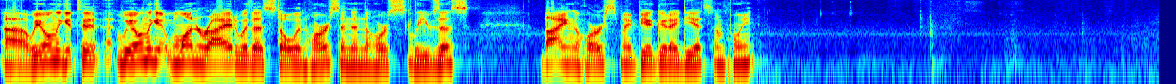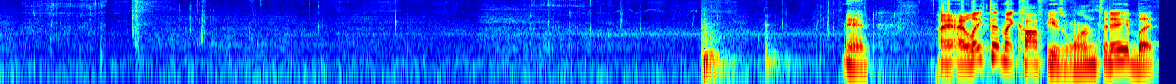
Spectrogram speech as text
Uh, we only get to we only get one ride with a stolen horse, and then the horse leaves us. Buying a horse might be a good idea at some point. Man, I, I like that my coffee is warm today, but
